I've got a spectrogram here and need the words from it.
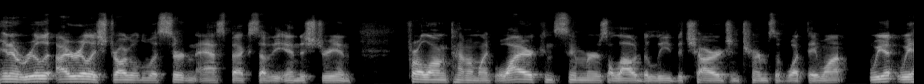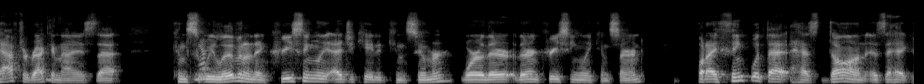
And it really I really struggled with certain aspects of the industry and for a long time I'm like why are consumers allowed to lead the charge in terms of what they want? We we have to recognize that Cons- yep. We live in an increasingly educated consumer where they're they're increasingly concerned. But I think what that has done is it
